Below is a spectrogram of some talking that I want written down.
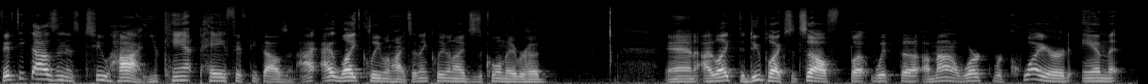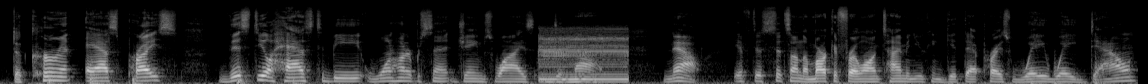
50,000 is too high. You can't pay 50,000. I, I like Cleveland Heights. I think Cleveland Heights is a cool neighborhood. And I like the duplex itself, but with the amount of work required and the, the current ask price, this deal has to be 100% James Wise denied. Now, if this sits on the market for a long time and you can get that price way, way down,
